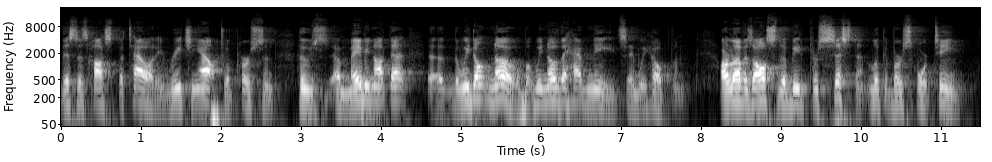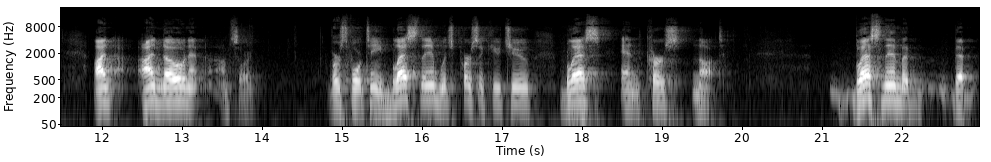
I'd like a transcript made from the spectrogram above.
This is hospitality, reaching out to a person who's uh, maybe not that, uh, that we don't know, but we know they have needs and we help them. Our love is also to be persistent. Look at verse 14. I, I know, I'm sorry. Verse 14 Bless them which persecute you, bless and curse not. Bless them that, that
